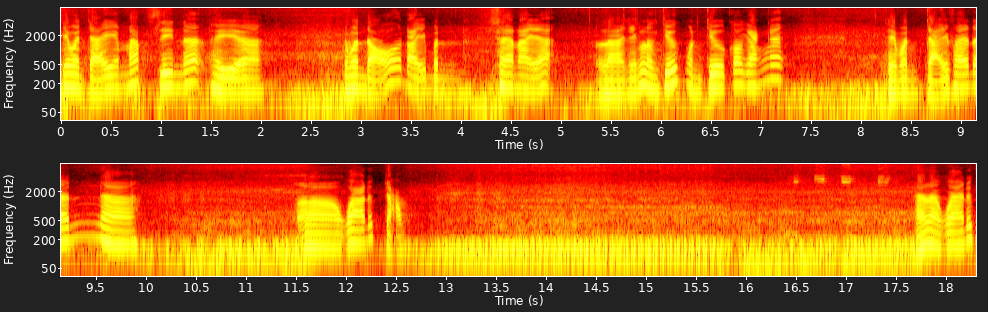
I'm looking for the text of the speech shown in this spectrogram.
Nhưng mình chạy map zin á thì uh, thì mình đổ đầy bình xe này á là những lần trước mình chưa có gắn á thì mình chạy phải đến uh, uh, qua Đức Trọng. Phải là qua Đức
